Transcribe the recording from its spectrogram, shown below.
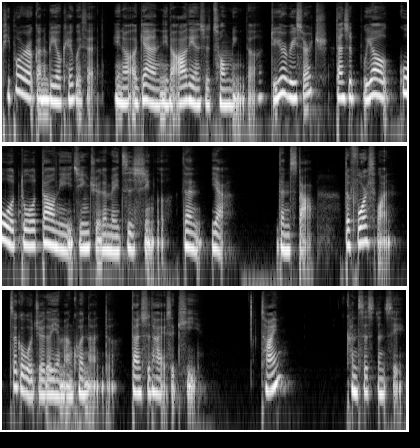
people are gonna be okay with it. You know, again，你的 audience 是聪明的，do your research，但是不要过多到你已经觉得没自信了。Then yeah, then stop. The fourth one，这个我觉得也蛮困难的，但是它也是 key. Time, consistency.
